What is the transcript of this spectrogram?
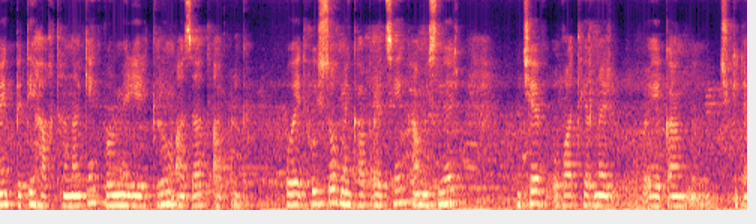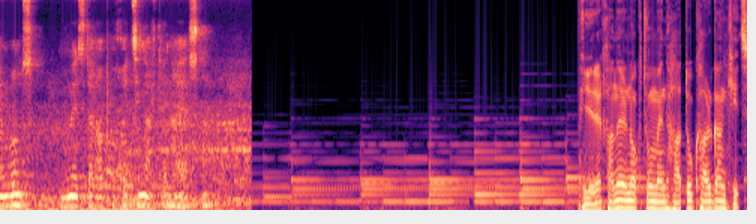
մենք պիտի հաղթանակենք, որ մեր երկրում ազատ ապրենք։ Ու այդ հույսով մենք ապրեցինք ամիսներ, միջև ուղաթիռներ եկան, չգիտեմ ոնց մեզ տեղափոխեցին արդեն Հայաստան։ Երեխաներն օգտվում են հատուկ հարգանքից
